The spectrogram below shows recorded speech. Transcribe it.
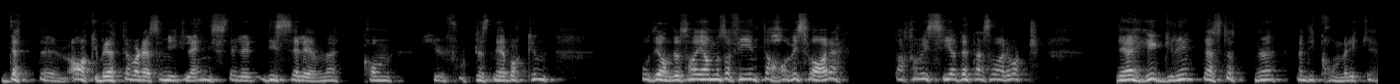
dette akebrettet var det som gikk lengst, eller disse elevene kom fortest ned bakken, og de andre sa, ja, men så fint, da har vi svaret. Da kan vi si at dette er svaret vårt. Det er hyggelig, det er støttende, men de kommer ikke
